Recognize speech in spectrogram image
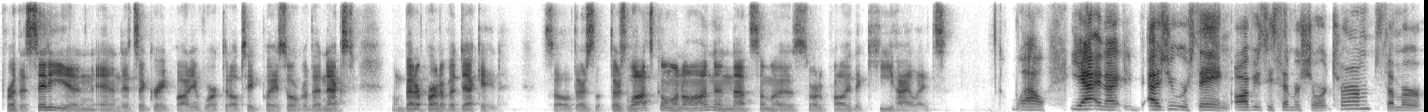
for the city and, and it's a great body of work that'll take place over the next better part of a decade. So there's there's lots going on, and that's some of sort of probably the key highlights. Wow. Yeah, and I, as you were saying, obviously some are short term, some are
